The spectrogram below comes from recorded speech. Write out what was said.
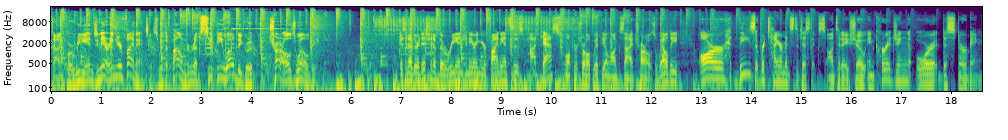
time for re engineering your finances with the founder of CP Weldy Group, Charles Weldy. It's another edition of the Reengineering Your Finances podcast. Walter Storholt with you alongside Charles Weldy. Are these retirement statistics on today's show encouraging or disturbing?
